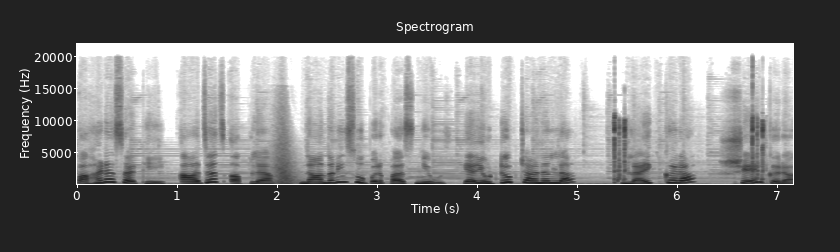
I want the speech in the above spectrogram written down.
पाहण्यासाठी आजच आपल्या नांदणी सुपरफास्ट न्यूज या यूट्यूब चॅनलला लाईक करा शेअर करा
